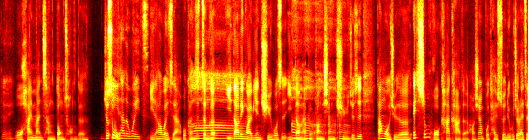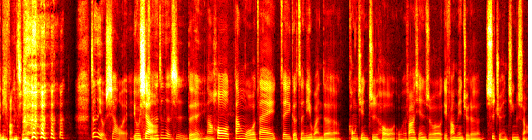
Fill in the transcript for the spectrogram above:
对，我还蛮常动床的，就是移他的位置，移他的位置啊，我可能是整个移到另外一边去，哦、或是移到哪个方向去，嗯嗯嗯嗯、就是当我觉得哎、欸，生活卡卡的，好像不太顺利，我就来整理房间。真的有效哎、欸，有效，我觉得真的是对。对，然后当我在这一个整理完的空间之后，我会发现说，一方面觉得视觉很清爽，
